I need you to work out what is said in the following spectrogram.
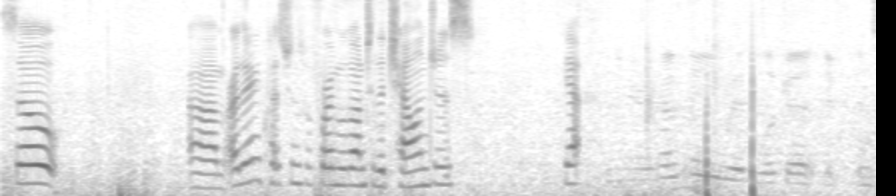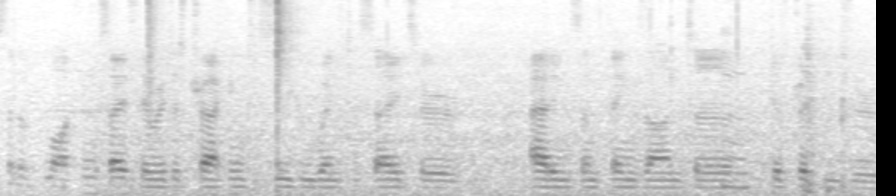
So, um, are there any questions before I move on to the challenges? Yeah. Do you have any way to look at if instead of blocking sites, they were just tracking to see who went to sites or adding some things on to Mm. give cookies or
